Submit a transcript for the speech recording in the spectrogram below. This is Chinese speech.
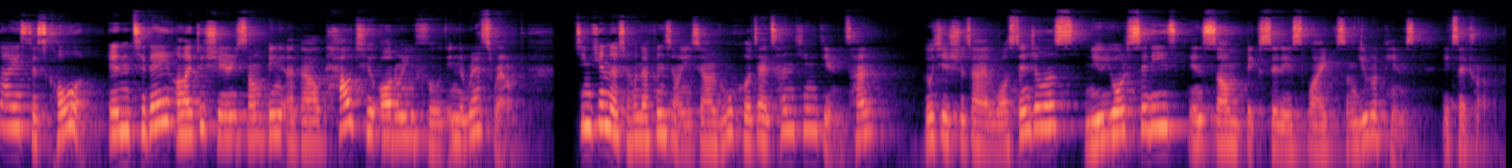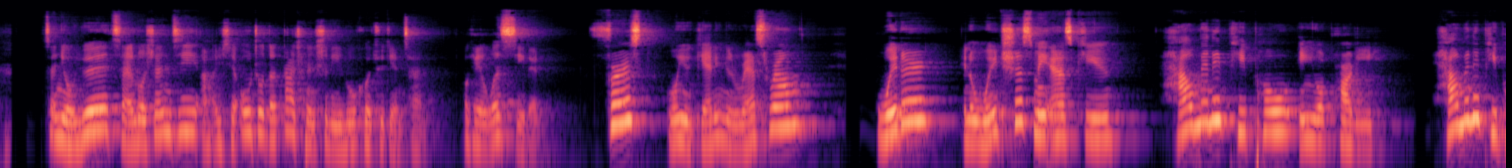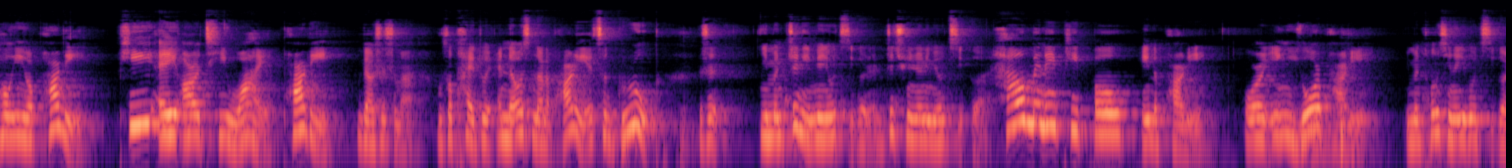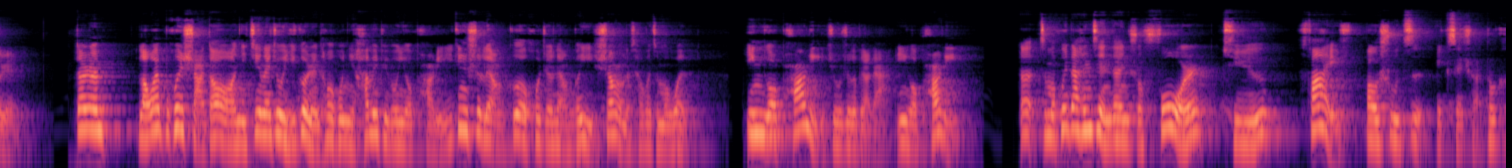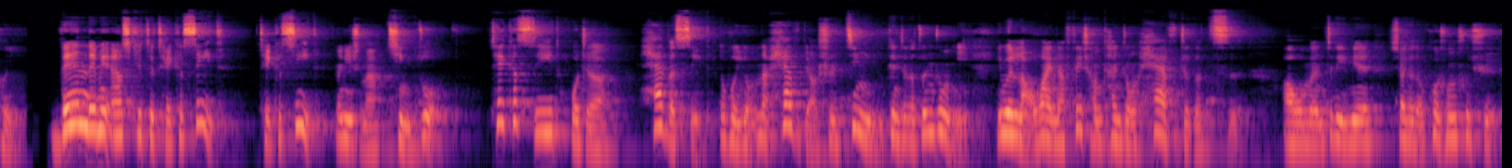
guys, it's Cola, and today I'd like to share something about how to ordering food in the restaurant. 今天呢，想和大家分享一下如何在餐厅点餐，尤其是在 Los Angeles, New York cities, and some big cities like some Europeans, etc. 在纽约、在洛杉矶啊，一些欧洲的大城市里如何去点餐？Okay, let's see that. First, when you get in the restaurant, waiter and a waitress may ask you, "How many people in your party?" How many people in your party? P A R T Y party 表示什么？我们说派对。And no, it's not a party. It's a group. 就是你们这里面有几个人？这群人里面有几个？How many people in the party or in your party？你们同行的有几个人？当然，老外不会傻到啊，你进来就一个人，他会问你 How many people in your party？一定是两个或者两个以上的才会这么问。In your party 就是这个表达。In your party，呃，怎么回答？很简单，你说 Four, two。 five 报数字，etc. 都可以。Then they may ask you to take a seat. Take a seat，让你什么？请坐。Take a seat 或者 have a seat 都会用。那 have 表示敬礼，更加的尊重你。因为老外呢非常看重 have 这个词啊。我们这里面小小的扩充出去，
